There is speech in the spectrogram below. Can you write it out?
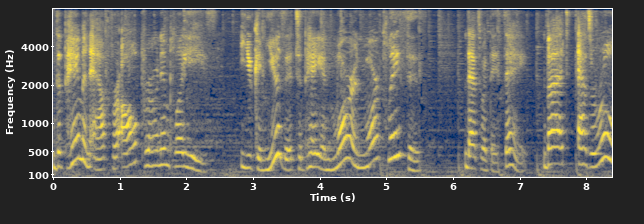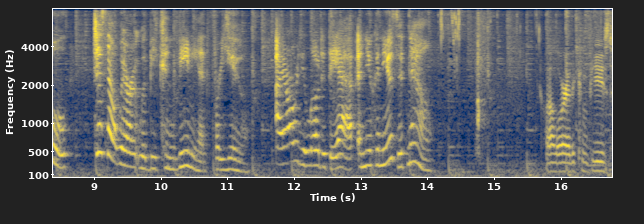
The payment app for all Prune employees. You can use it to pay in more and more places. That's what they say. But as a rule, just not where it would be convenient for you. I already loaded the app and you can use it now. Well, I'm already confused.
